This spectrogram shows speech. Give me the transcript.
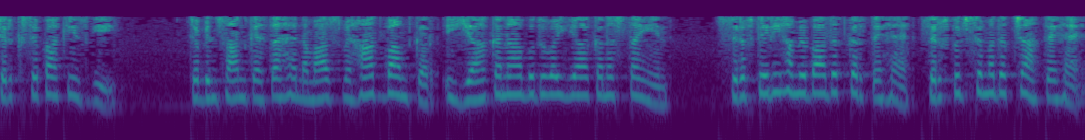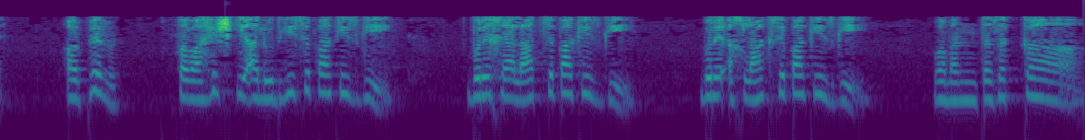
شرک سے پاکیزگی، جب انسان کہتا ہے نماز میں ہاتھ باندھ کر یا کنا بدویا کنستین صرف تیری ہم عبادت کرتے ہیں، صرف تجھ سے مدد چاہتے ہیں۔ اور پھر، فواہش کی آلودگی سے پاکیزگی، برے خیالات سے پاکیزگی۔ برے اخلاق سے پاکیزگی۔ ومن تزکا،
